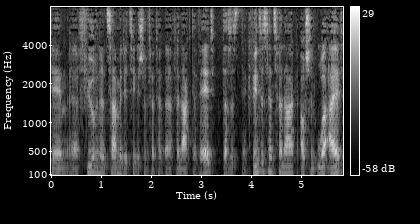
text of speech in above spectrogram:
dem äh, führenden zahnmedizinischen Ver äh, Verlag der Welt. Das ist der Quintessenz Verlag, auch schon uralt.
